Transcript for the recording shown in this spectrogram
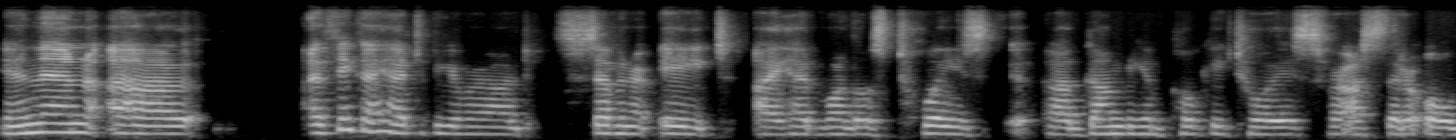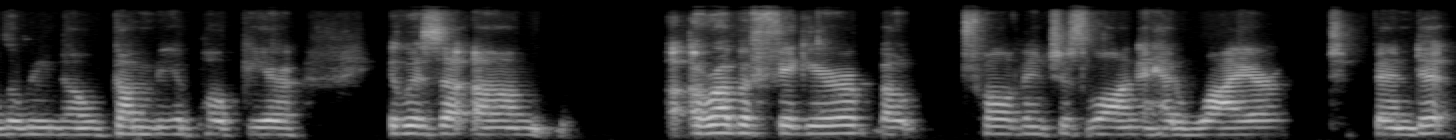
And then uh, I think I had to be around seven or eight. I had one of those toys, uh, Gumby and Pokey toys. For us that are older, we know Gumby and Pokey. It was a, um, a rubber figure about 12 inches long. I had wire to bend it.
